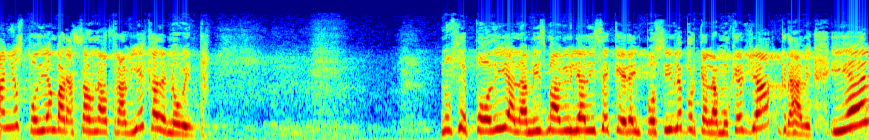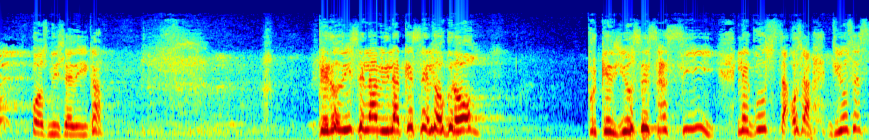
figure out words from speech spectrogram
años podía embarazar a una otra vieja de 90? No se podía, la misma Biblia dice que era imposible porque a la mujer ya grave. Y él, ni se diga. Pero dice la Biblia que se logró. Porque Dios es así, le gusta, o sea, Dios es,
